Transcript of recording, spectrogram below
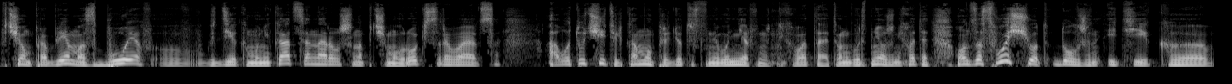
в чем проблема сбоев, где коммуникация нарушена, почему уроки срываются. А вот учитель кому придет, если у него нерв не хватает? Он говорит, мне уже не хватает. Он за свой счет должен идти к,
